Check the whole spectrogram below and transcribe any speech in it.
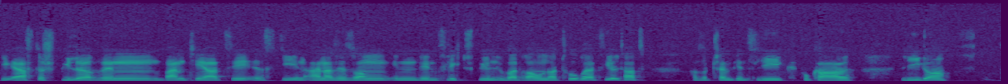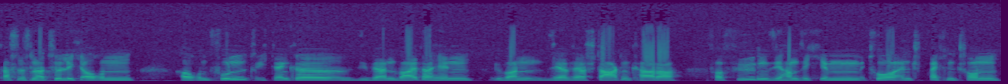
die erste Spielerin beim THC ist, die in einer Saison in den Pflichtspielen über 300 Tore erzielt hat, also Champions League, Pokal, Liga. Das ist natürlich auch ein auch ein Fund. Ich denke, sie werden weiterhin über einen sehr, sehr starken Kader verfügen. Sie haben sich im Tor entsprechend schon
